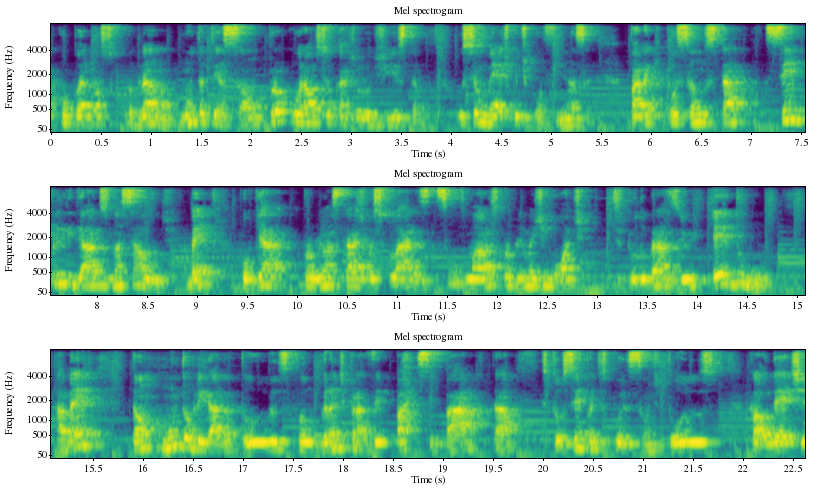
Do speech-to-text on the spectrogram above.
acompanhando nosso programa, muita atenção, procurar o seu cardiologista, o seu médico de confiança, para que possamos estar sempre ligados na saúde, tá bem? Porque problemas cardiovasculares são os maiores problemas de morte de todo o Brasil e do mundo, tá bem? Então, muito obrigado a todos, foi um grande prazer participar, tá? Estou sempre à disposição de todos. Claudete,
